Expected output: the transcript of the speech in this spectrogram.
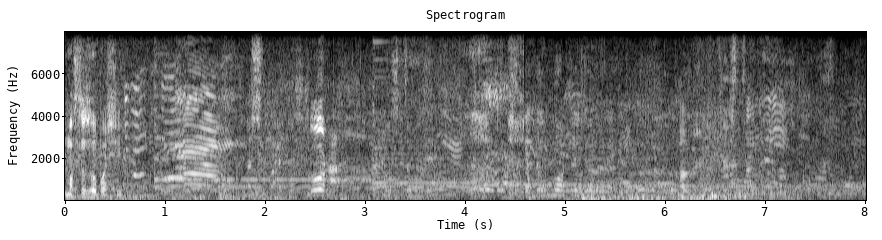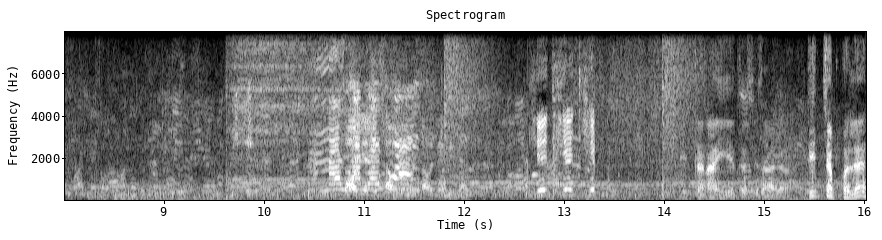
मस्त झोप अशी सावली आली, सावली आली, सावली आली, सावली. खेच खेच खेच. इथं नाहीये तशी जागा. तीच चप्पल आहे?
